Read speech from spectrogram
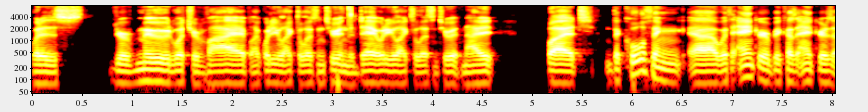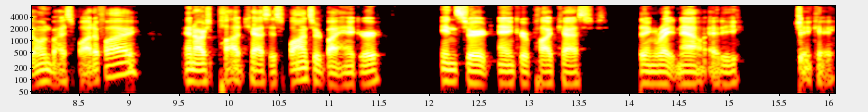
what is your mood, what's your vibe, like what do you like to listen to in the day, what do you like to listen to at night. But the cool thing uh, with Anchor, because Anchor is owned by Spotify and our podcast is sponsored by Anchor, insert Anchor podcast thing right now, Eddie. JK.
